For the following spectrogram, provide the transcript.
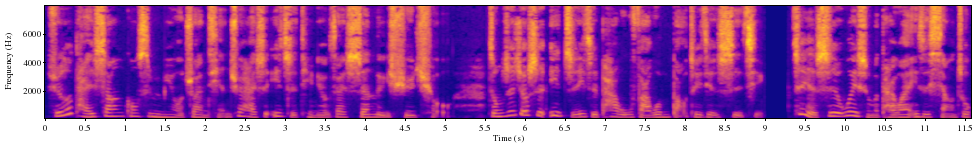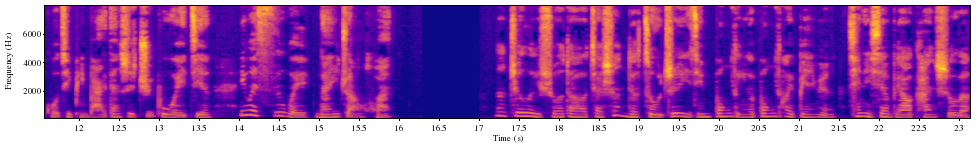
许多台商公司没有赚钱，却还是一直停留在生理需求。总之就是一直一直怕无法温饱这件事情。这也是为什么台湾一直想做国际品牌，但是举步维艰，因为思维难以转换。那这里说到，假设你的组织已经绷临了崩溃边缘，请你先不要看书了，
